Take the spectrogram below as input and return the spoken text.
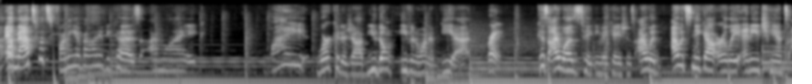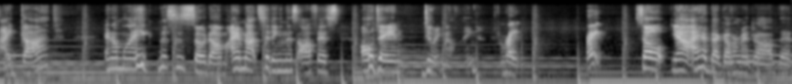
and that's what's funny about it because I'm like, why work at a job you don't even want to be at? right Because I was taking vacations. I would I would sneak out early any chance I got. And I'm like, this is so dumb. I am not sitting in this office all day and doing nothing. right right So yeah, I had that government job that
